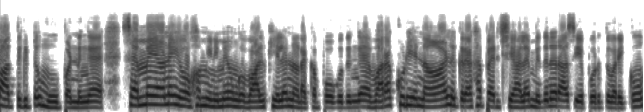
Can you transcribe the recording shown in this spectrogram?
பார்த்துக்கிட்டு மூவ் பண்ணுங்க. செம்மையான யோகம் இனிமே உங்க வாழ்க்கையில நடக்க போகுதுங்க. வரக்கூடிய நாலு கிரக பயிற்சியால மிதுன ராசியை பொறுத்த வரைக்கும்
